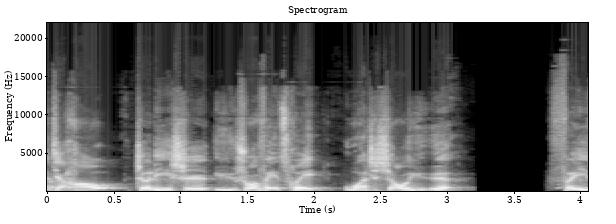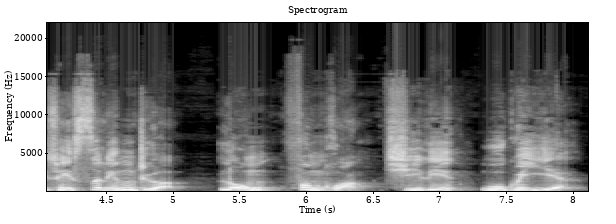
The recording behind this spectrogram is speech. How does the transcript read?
家好，这里是雨说翡翠，我是小雨。翡翠四灵者，龙、凤凰、麒麟、乌龟也。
